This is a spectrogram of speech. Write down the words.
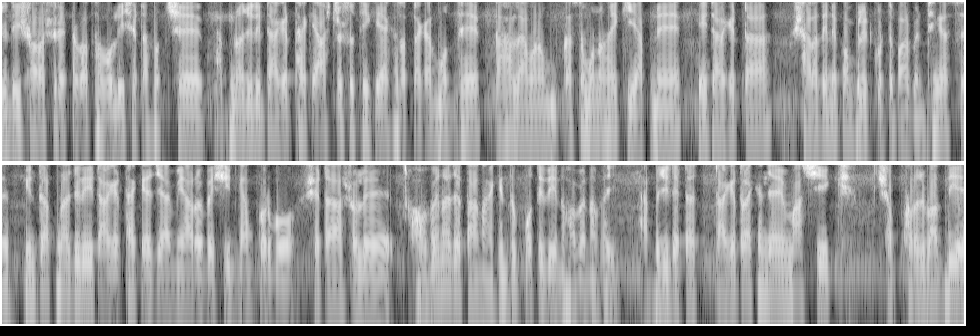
যদি সরাসরি একটা কথা বলি, সেটা হচ্ছে আপনার যদি টার্গেট থাকে আটশোশো থেকে এক হাজার টাকার মধ্যে, তাহলে আমার কাছে মনে হয় কি, আপনি এই টার্গেটটা সারাদিনে কমপ্লিট করতে পারবেন, ঠিক আছে? কিন্তু আপনার যদি টার্গেট থাকে যে আমি আরও বেশি ইনকাম করব, সেটা আসলে হবে না যে তা না, কিন্তু প্রতিদিন হবে না ভাই। আপনি যদি একটা টার্গেট রাখেন যে আমি মাসিক সব খরচ বাদ দিয়ে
